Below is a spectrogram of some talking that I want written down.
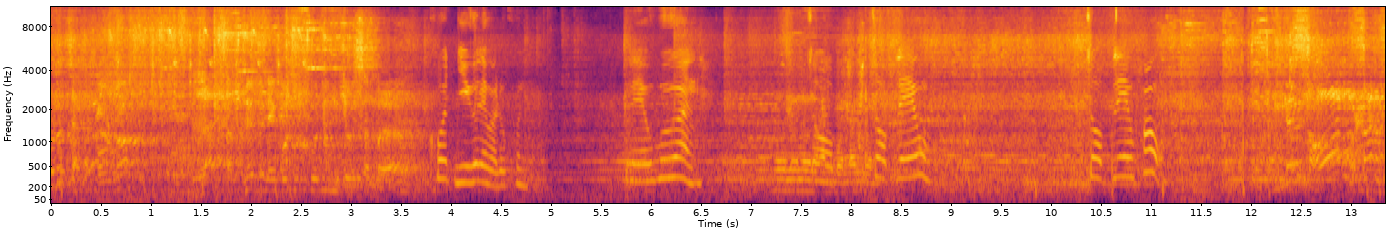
เรารู้จักโอรสและสำนึกในบุญคุณอยู่เสมอ โคตรยื้อเลยว่ะทุกคน เร็วเพื่อน นู่นนู่นนู่นจด้านบบ นด้านบนจบเร็ว จบเร็วเข้า สอนสัตว์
